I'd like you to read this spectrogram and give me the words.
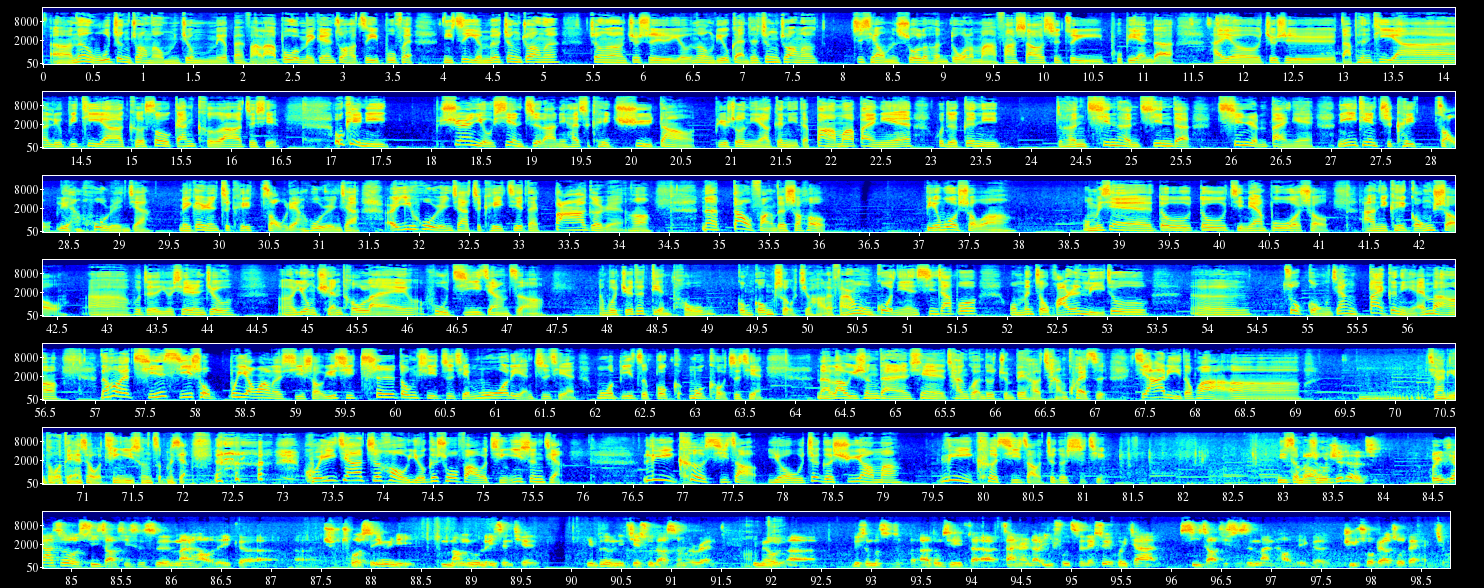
呃，那无症状的我们就没有办法了。不过每个人做好自己部分，你自己有没有症状呢？症状就是有那种流感的症状了。之前我们说了很多了嘛，发烧是最普遍的，还有就是打喷嚏啊、流鼻涕啊、咳嗽、干咳啊这些。OK，你虽然有限制啦，你还是可以去到，比如说你要跟你的爸妈拜年，或者跟你很亲很亲的亲人拜年，你一天只可以走两户人家。每个人只可以走两户人家，而一户人家只可以接待八个人哈。那到访的时候，别握手啊！我们现在都都尽量不握手啊。你可以拱手啊，或者有些人就呃用拳头来护击这样子啊。我觉得点头拱拱手就好了。反正我们过年新加坡，我们走华人礼就呃。做拱这样拜个年嘛啊，然后勤洗手，不要忘了洗手，尤其吃东西之前、摸脸之前、摸鼻子、摸口、摸口之前。那捞医生当然现在餐馆都准备好长筷子，家里的话呃，嗯，家里的我等一下我听医生怎么讲。回家之后有个说法，我请医生讲，立刻洗澡有这个需要吗？立刻洗澡这个事情，你怎么说？我觉得。回家之后洗澡其实是蛮好的一个呃措施，因为你忙碌了一整天，也不懂你接触到什么人，有没有呃有什么呃东西呃沾染到衣服之类，所以回家洗澡其实是蛮好的一个举措，不要坐待很久。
